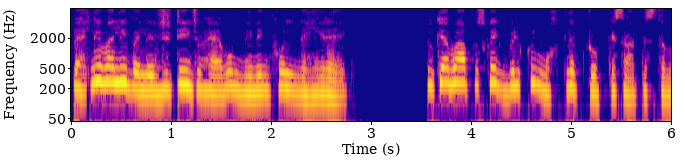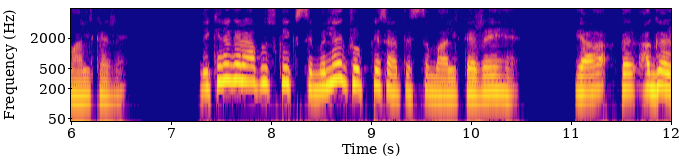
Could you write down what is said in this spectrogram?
پہلے والی ویلڈیٹی جو ہے وہ میننگ فل نہیں رہے گی۔ کیونکہ اب آپ اس کو ایک بالکل مختلف گروپ کے ساتھ استعمال کر رہے ہیں۔ لیکن اگر آپ اس کو ایک سملر گروپ کے ساتھ استعمال کر رہے ہیں، یا اگر اگر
